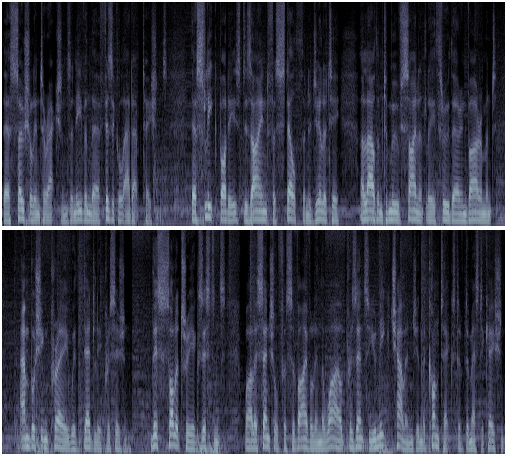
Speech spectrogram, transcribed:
their social interactions, and even their physical adaptations. Their sleek bodies, designed for stealth and agility, allow them to move silently through their environment, ambushing prey with deadly precision. This solitary existence while essential for survival in the wild, presents a unique challenge in the context of domestication.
